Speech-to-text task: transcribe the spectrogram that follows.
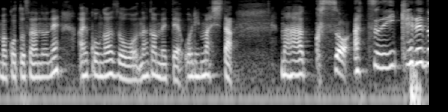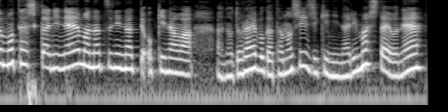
誠さんのね、アイコン画像を眺めておりました。まあ、くそ、暑いけれども確かにね、真夏になって沖縄、あの、ドライブが楽しい時期になりましたよね。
